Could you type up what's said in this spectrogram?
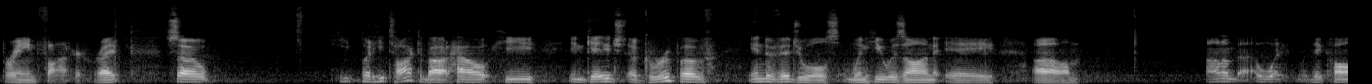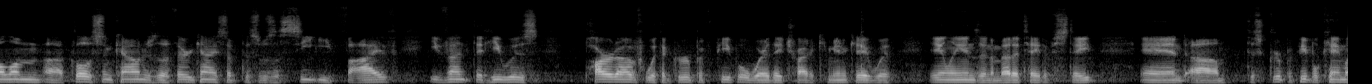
brain fodder, right? So he but he talked about how he engaged a group of individuals when he was on a um, on a what they call them uh, close encounters of the third kind. Except this was a CE five event that he was part of with a group of people where they try to communicate with aliens in a meditative state. And um, this group of people came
